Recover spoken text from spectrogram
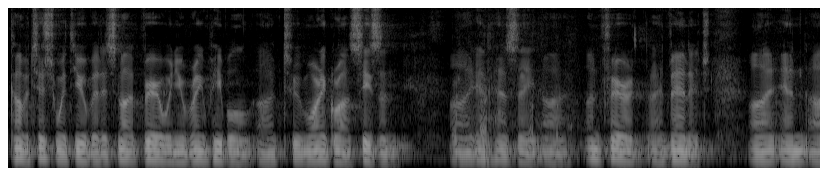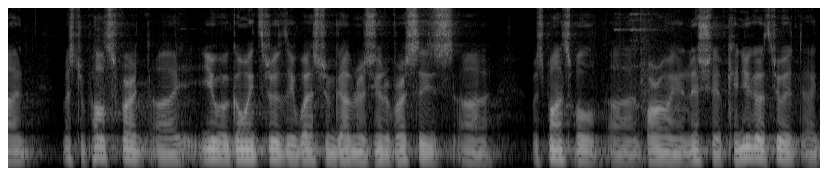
competition with you, but it's not fair when you bring people uh, to Mardi Gras season. Uh, it has a uh, unfair advantage. Uh, and uh, Mr. Pulsipher, uh, you were going through the Western Governors University's uh, responsible borrowing initiative. Can you go through it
